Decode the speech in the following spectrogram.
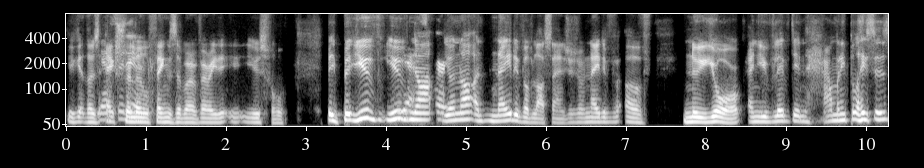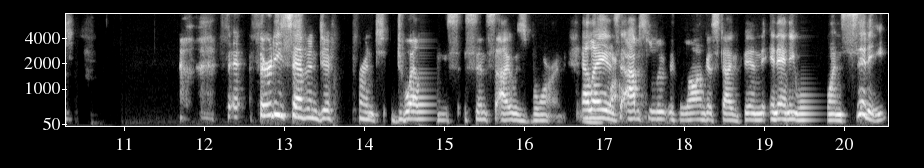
You get those Yes, extra little things that are very useful. But, but you've you've Yes, not very. you're not a native of Los Angeles, you're a native of New York, and you've lived in how many places? Th- Thirty-seven different dwellings since I was born. LA is absolutely the longest I've been in any one city.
